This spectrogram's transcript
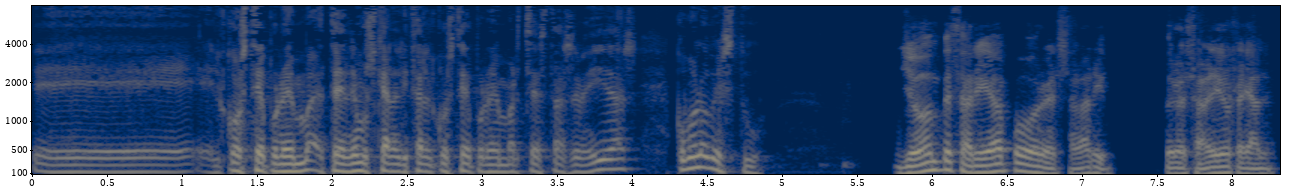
eh, el coste de poner, tendremos que analizar el coste de poner en marcha estas medidas? ¿Cómo lo ves tú? Yo empezaría por el salario, pero el salario real.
